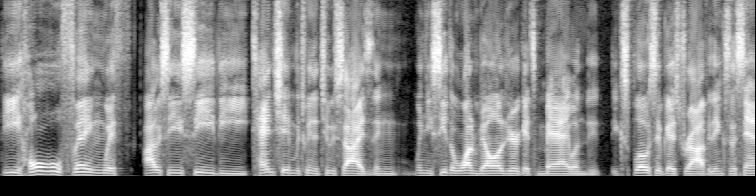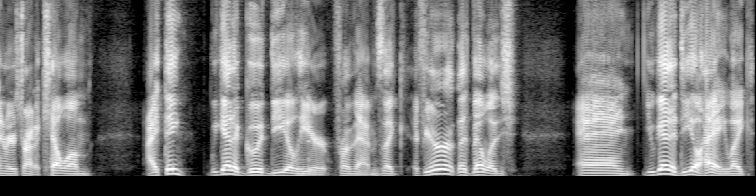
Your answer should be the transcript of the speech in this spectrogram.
the whole thing with obviously you see the tension between the two sides. And when you see the one villager gets mad when the explosive gets dropped, he thinks the Sand is trying to kill him. I think we get a good deal here from them. It's like if you're the village and you get a deal, hey, like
